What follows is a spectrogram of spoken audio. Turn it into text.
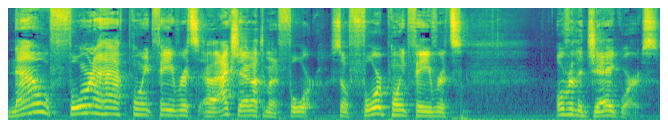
Now four and a half point favorites. Uh, actually, I got them at four, so four point favorites over the Jaguars.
